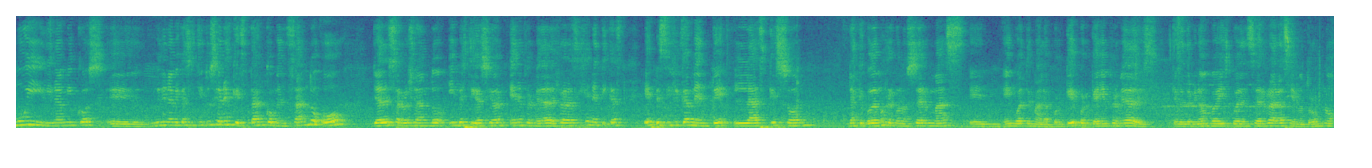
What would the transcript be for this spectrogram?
muy dinámicos, eh, muy dinámicas instituciones que están comenzando o ya desarrollando investigación en enfermedades raras y genéticas, específicamente las que son las que podemos reconocer más en, Guatemala. ¿Por qué? Porque hay enfermedades que en determinado país pueden ser raras y en otros no,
